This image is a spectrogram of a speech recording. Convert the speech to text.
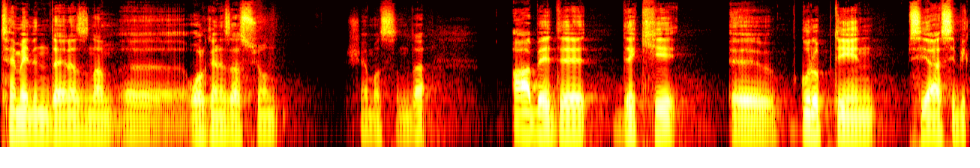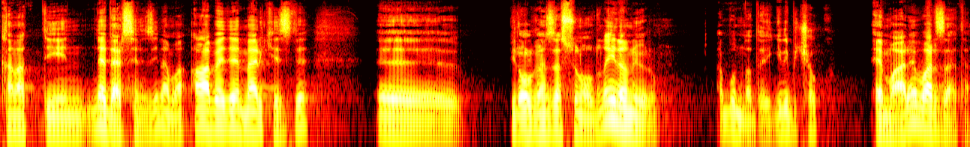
temelinde en azından e, organizasyon şemasında ABD'deki e, grup deyin, siyasi bir kanat deyin, ne derseniz deyin ama ABD merkezli e, bir organizasyon olduğuna inanıyorum. Bununla da ilgili birçok emare var zaten.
